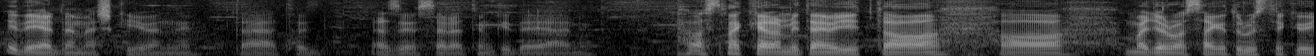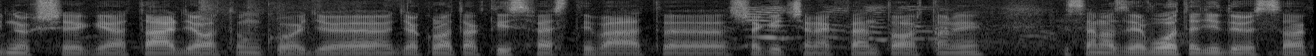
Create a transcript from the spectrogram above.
ide érdemes kijönni. Tehát, hogy ezért szeretünk ide járni. Azt meg kell említeni, hogy itt a, a Magyarországi Turisztikai Ügynökséggel tárgyaltunk, hogy gyakorlatilag 10 fesztivált segítsenek fenntartani, hiszen azért volt egy időszak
